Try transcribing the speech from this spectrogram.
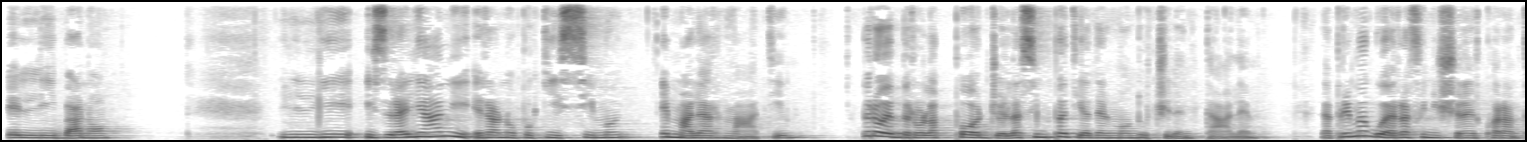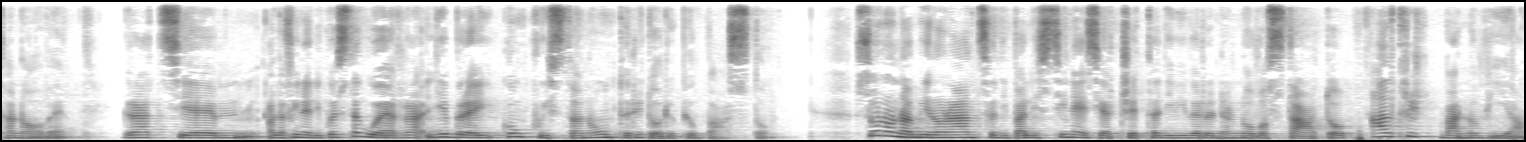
e Libano. Gli israeliani erano pochissimi e male armati, però ebbero l'appoggio e la simpatia del mondo occidentale. La prima guerra finisce nel 1949 Grazie mm, alla fine di questa guerra gli ebrei conquistano un territorio più vasto. Solo una minoranza di palestinesi accetta di vivere nel nuovo Stato, altri vanno via.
